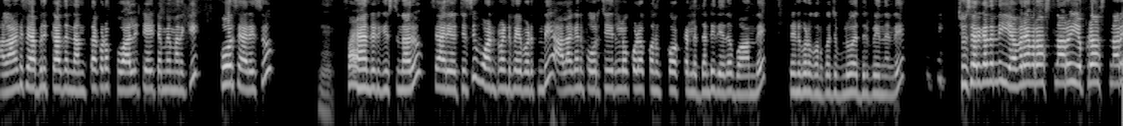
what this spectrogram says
అలాంటి ఫ్యాబ్రిక్ కాదండి. అంతా కూడా క్వాలిటీ ఐటమే మనకి. ఫోర్ శారీస్. ఫైవ్ హండ్రెడ్కి ఇస్తున్నారు. శారీ వచ్చేసి వన్ ట్వంటీ ఫైవ్ పడుతుంది. అలాగని ఫోర్ చీరలో కూడా కొనుక్కోక్కర్లేదండి. ఇదేదో బాగుంది. రెండు కూడా కొనుక్కోవచ్చు బ్లూ అదిరిపోయిందండి. చూసారు కదండి. ఎవరెవరు వస్తున్నారు? ఎప్పుడు వస్తున్నారు?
